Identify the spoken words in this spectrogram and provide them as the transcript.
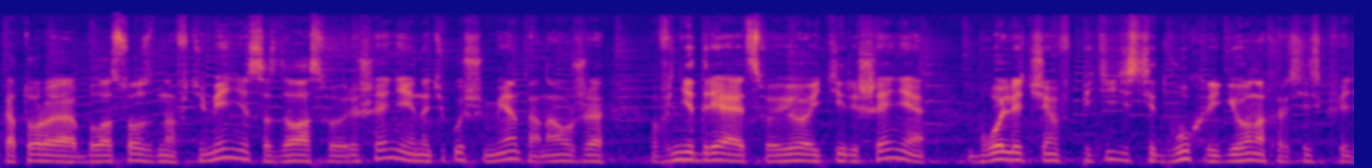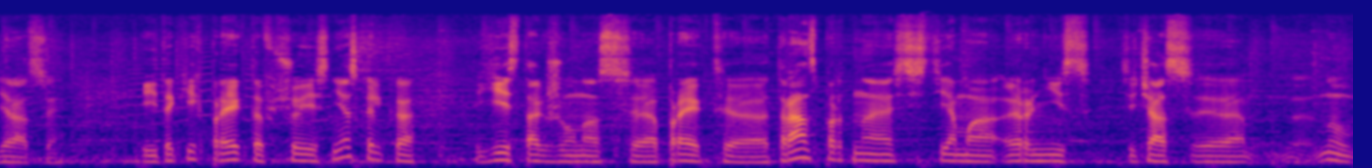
которая была создана в Тюмени, создала свое решение, и на текущий момент она уже внедряет свое IT-решение более чем в 52 регионах Российской Федерации. И таких проектов еще есть несколько. Есть также у нас э, проект э, транспортная система РНИС. Сейчас, э, ну,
